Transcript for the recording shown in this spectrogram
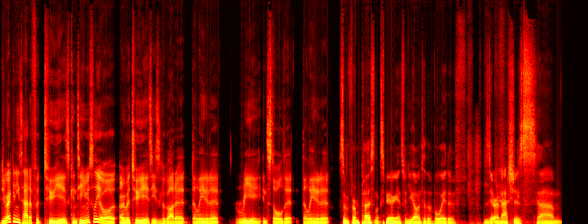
Do you reckon he's had it for two years continuously, or over two years he's got it, deleted it, reinstalled it, deleted it? So, from personal experience, when you go into the void of zero matches, um,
